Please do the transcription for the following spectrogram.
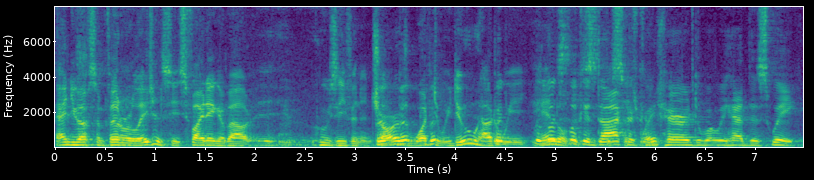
And you have some federal agencies fighting about uh, who's even in charge, but, but, what but, do we do, how do we handle Let's look this, at DACA compared to what we had this week.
